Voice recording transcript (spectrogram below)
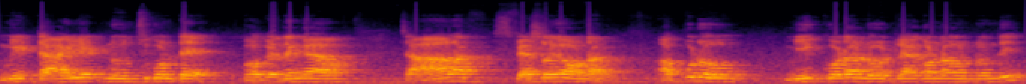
మీ టాయిలెట్ను ఉంచుకుంటే ఒక విధంగా చాలా స్పెషల్గా ఉండాలి. అప్పుడు మీకు కూడా లోటు లేకుండా ఉంటుంది.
